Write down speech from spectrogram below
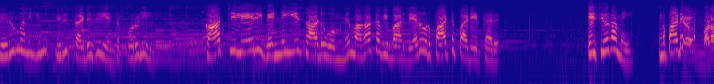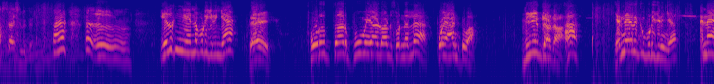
பெருமலையும் சிறு கடுகு என்ற பொருளில் காற்றிலேறி வெண்ணையே சாடுவோம்னு மகாகவி பாரதியார் ஒரு பாட்டு பாடியிருக்காரு. ஏ சிவகாமி உங்க பாடு. எதுக்குங்க என்ன பிடிக்கிறீங்க? டேய் பொறுத்தார் பூமையாடுவான்னு சொன்னல போய் ஆண்டு வா. நீ தாடா என்ன எதுக்கு பிடிக்கிறீங்க? அண்ணே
